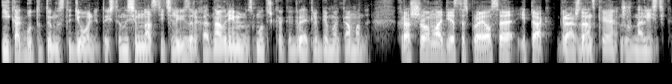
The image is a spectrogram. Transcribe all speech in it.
и как будто ты на стадионе. То есть ты на 17 телевизорах одновременно смотришь, как играет любимая команда. Хорошо, молодец, ты справился. Итак, гражданская журналистика.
